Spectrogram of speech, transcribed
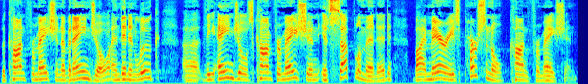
the confirmation of an angel, and then in Luke, uh, the angel's confirmation is supplemented by Mary's personal confirmation.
